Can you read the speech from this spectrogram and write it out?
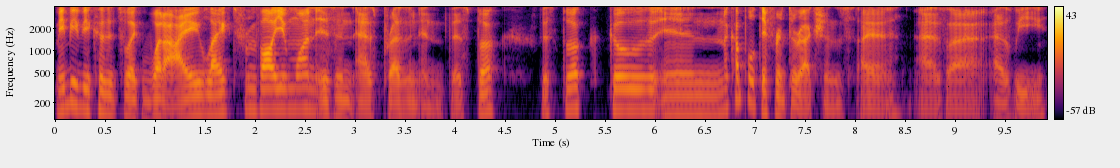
maybe because it's like what I liked from volume 1 isn't as present in this book. This book goes in a couple different directions uh, as uh, as we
